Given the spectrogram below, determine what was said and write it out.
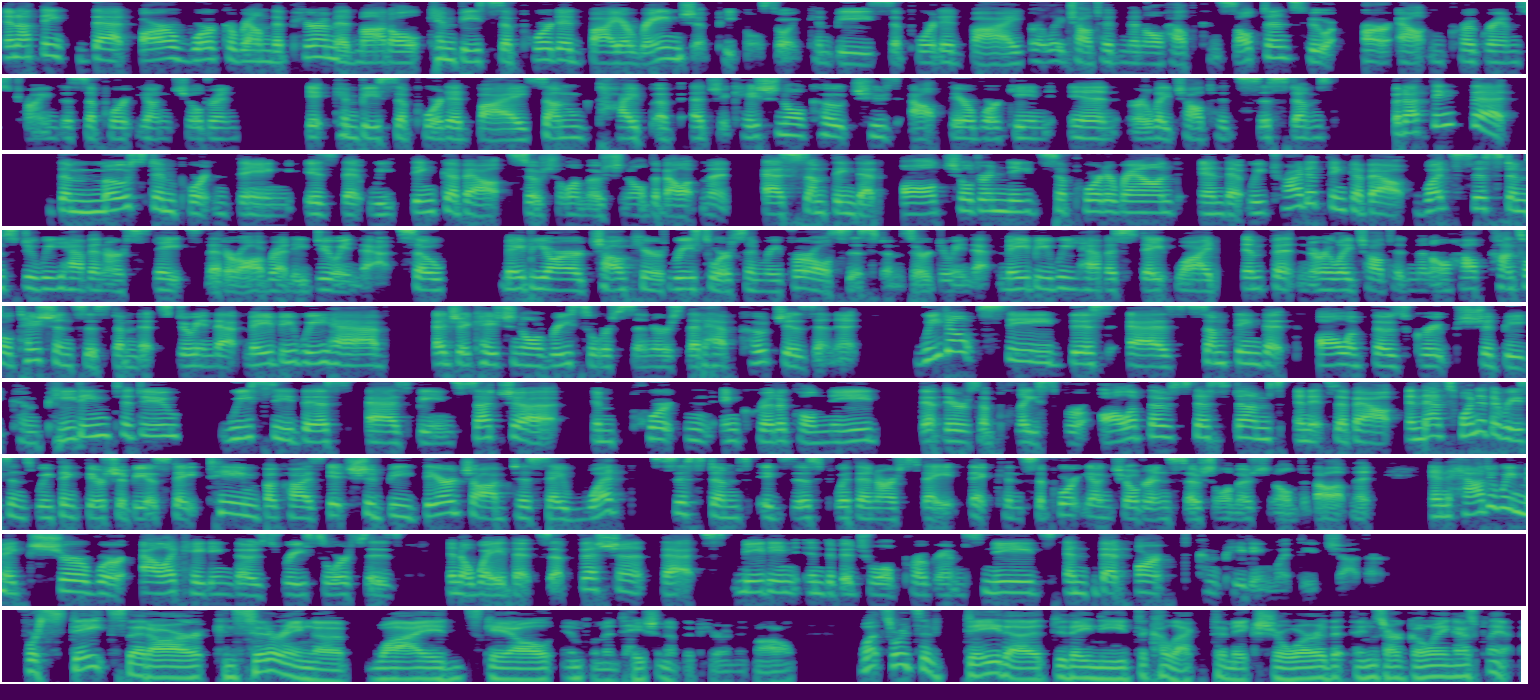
And I think that our work around the pyramid model can be supported by a range of people. So it can be supported by early childhood mental health consultants who are out in programs trying to support young children. It can be supported by some type of educational coach who's out there working in early childhood systems. But I think that the most important thing is that we think about social emotional development as something that all children need support around and that we try to think about what systems do we have in our states that are already doing that. So maybe our child care resource and referral systems are doing that. Maybe we have a statewide infant and early childhood mental health consultation system that's doing that. Maybe we have educational resource centers that have coaches in it. We don't see this as something that all of those groups should be competing to do. We see this as being such a important and critical need that there's a place for all of those systems and it's about and that's one of the reasons we think there should be a state team because it should be their job to say what systems exist within our state that can support young children's social emotional development. And how do we make sure we're allocating those resources in a way that's efficient, that's meeting individual programs' needs, and that aren't competing with each other. For states that are considering a wide scale implementation of the pyramid model, what sorts of data do they need to collect to make sure that things are going as planned?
